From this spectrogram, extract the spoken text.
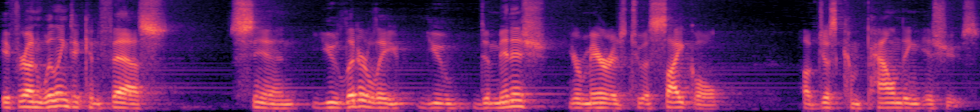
If you're unwilling to confess sin, you literally you diminish your marriage to a cycle of just compounding issues.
